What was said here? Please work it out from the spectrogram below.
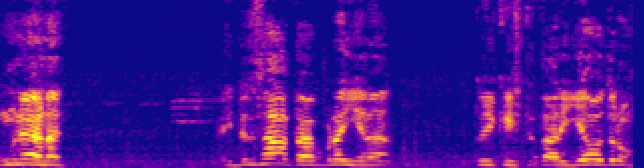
ਉਹਨੇ ਆਣਾ ਇਧਰ ਹਿਸਾਬ ਤਾਂ ਬਣਾਈਏ ਨਾ, ਤੁਸੀਂ ਕਿਸ਼ਤ ਤਾਰੀ ਆ ਉਧਰੋਂ।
